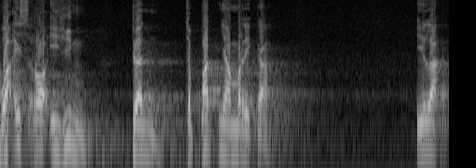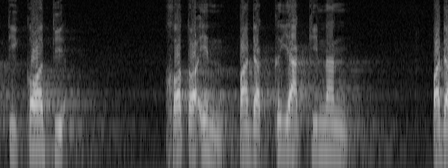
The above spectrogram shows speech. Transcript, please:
wa isroihim dan cepatnya mereka. Ila di khotoin pada keyakinan pada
